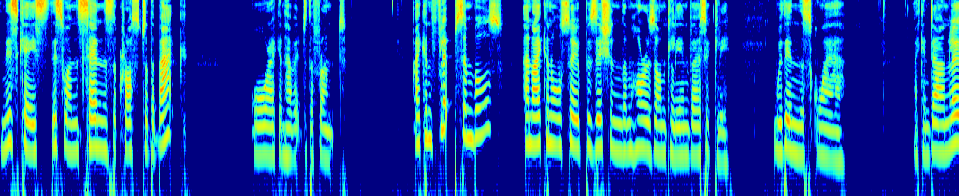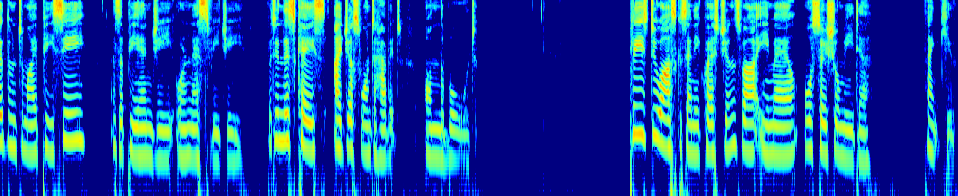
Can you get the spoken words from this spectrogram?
In this case this one sends the cross to the back or I can have it to the front. I can flip symbols and I can also position them horizontally and vertically within the square. I can download them to my PC as a PNG or an SVG but in this case I just want to have it on the board. Please do ask us any questions via email or social media. Thank you.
